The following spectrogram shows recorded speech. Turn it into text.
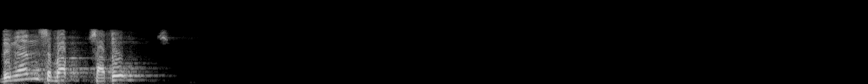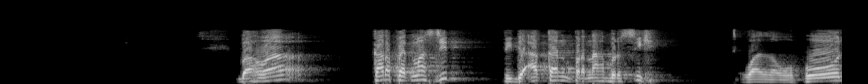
Dengan sebab satu bahwa karpet masjid tidak akan pernah bersih Walaupun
